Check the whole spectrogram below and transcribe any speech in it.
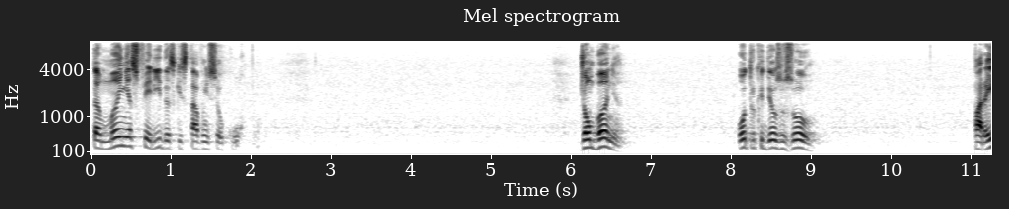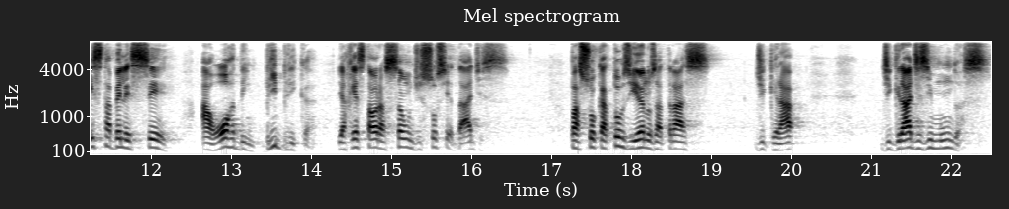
tamanhas feridas que estavam em seu corpo. John Bunyan, outro que Deus usou para estabelecer a ordem bíblica e a restauração de sociedades, passou 14 anos atrás de, gra de grades imundas.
